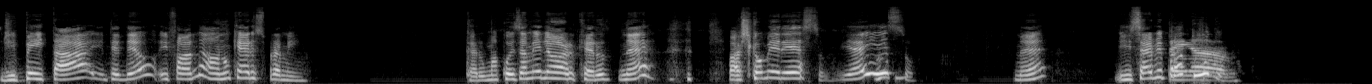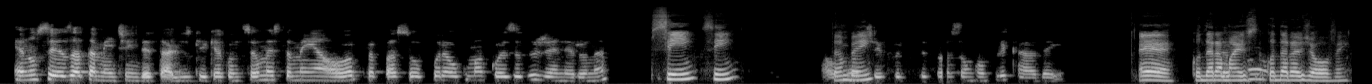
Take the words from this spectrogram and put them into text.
De peitar, entendeu? E falar, não, eu não quero isso pra mim. Quero uma coisa melhor, quero, né? Acho que eu mereço. E é isso. Né? E serve para tudo. Eu não sei exatamente em detalhes o que, que aconteceu, mas também a ópera passou por alguma coisa do gênero, né? Sim, sim. Algum também. tipo de situação complicada aí. É, quando era então, mais, quando era jovem.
